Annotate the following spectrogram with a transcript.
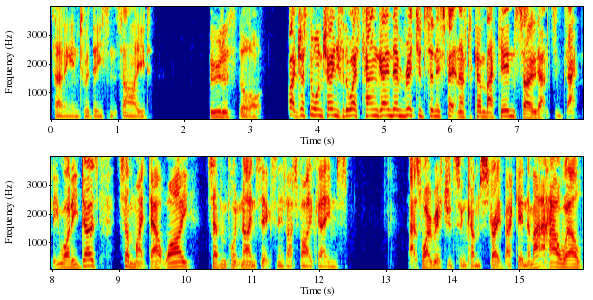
turning into a decent side. Who'd have thought? Right, just the one change for the West Ham game. Then Richardson is fit enough to come back in, so that's exactly what he does. Some might doubt why. 7.96 in his last five games. That's why Richardson comes straight back in. No matter how well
